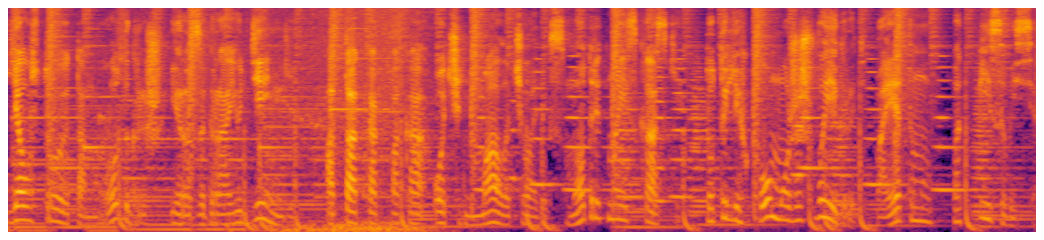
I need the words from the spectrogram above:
я устрою там розыгрыш и разыграю деньги. А так как пока очень мало человек смотрит мои сказки, то ты легко можешь выиграть, поэтому подписывайся.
